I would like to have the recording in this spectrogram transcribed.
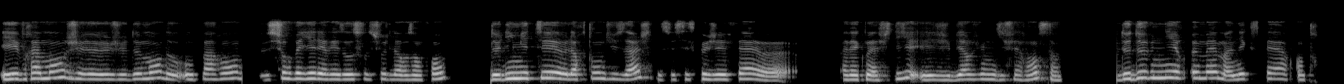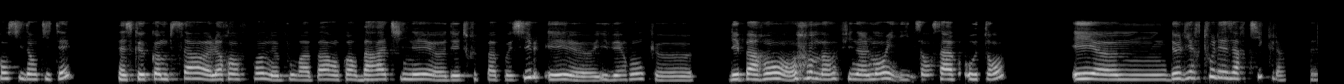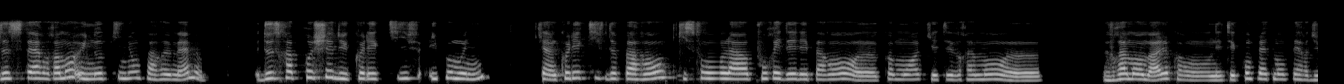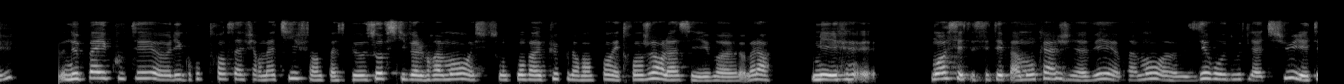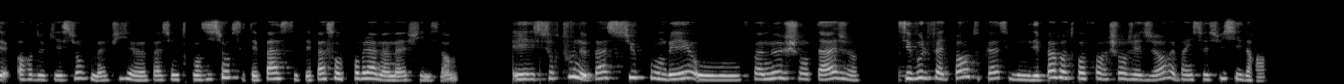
Et vraiment, je, demande aux parents de surveiller les réseaux sociaux de leurs enfants, de limiter euh, leur temps d'usage, parce que c'est ce que j'ai fait euh, avec ma fille et j'ai bien vu une différence. De devenir eux-mêmes un expert en transidentité, parce que comme ça, leur enfant ne pourra pas encore baratiner euh, des trucs pas possibles et ils verront que les parents, finalement, ils en savent autant et euh, de lire tous les articles, de se faire vraiment une opinion par eux-mêmes, de se rapprocher du collectif Hippomonie, qui est un collectif de parents qui sont là pour aider les parents euh, comme moi qui étaient vraiment, euh, vraiment mal quand on était complètement perdus. Ne pas écouter les groupes transaffirmatifs, hein, parce que sauf s'ils veulent vraiment, ils se sont convaincus que leur enfant est transgenre, là, c'est voilà. Mais moi, c'était pas mon cas. J'avais vraiment euh, zéro doute là-dessus. Il était hors de question que ma fille euh, fasse une transition. C'était pas, c'était pas son problème à ma fille, ça. Et surtout, ne pas succomber au fameux chantage. Si vous le faites pas, en tout cas, si vous n'aidez pas votre enfant à changer de genre, eh ben, il se suicidera.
